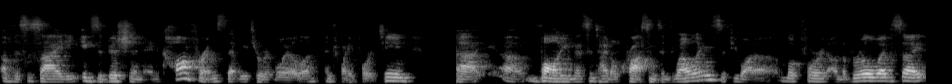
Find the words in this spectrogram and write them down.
of the Society exhibition and conference that we threw at Loyola in 2014. Uh, uh, volume that's entitled Crossings and Dwellings, if you want to look for it on the Brill website,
